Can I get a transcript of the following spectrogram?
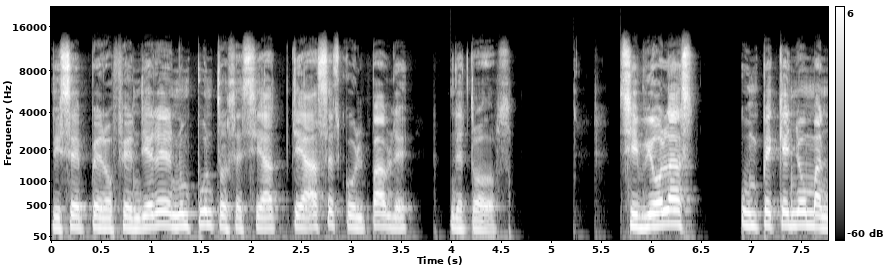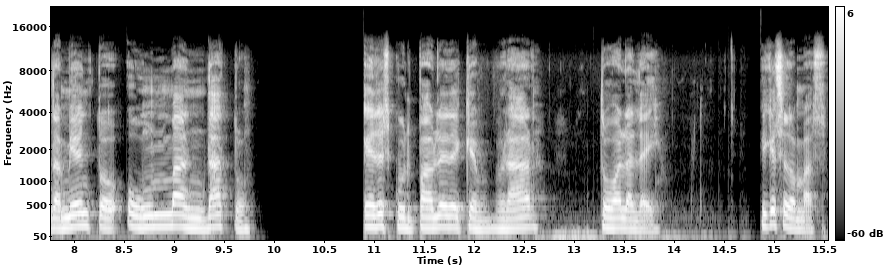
dice, pero ofendiere en un punto, se, te haces culpable de todos. Si violas un pequeño mandamiento o un mandato, eres culpable de quebrar toda la ley. Fíjese más.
